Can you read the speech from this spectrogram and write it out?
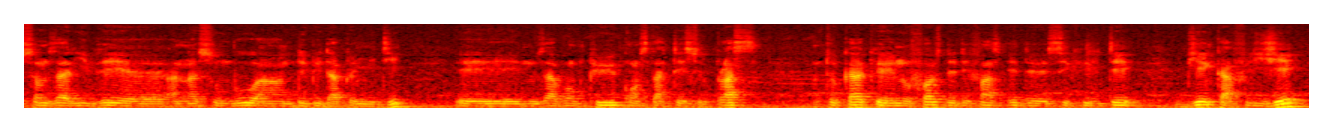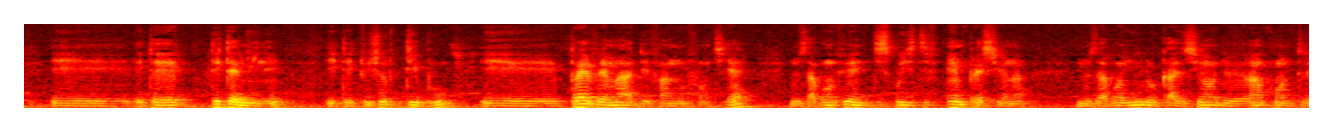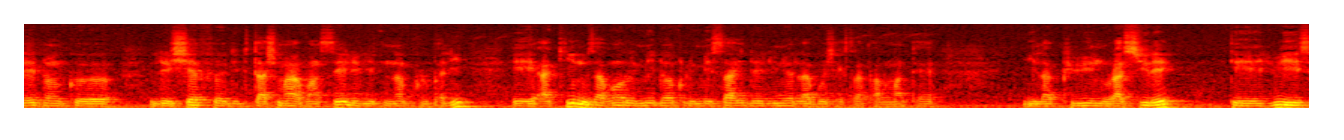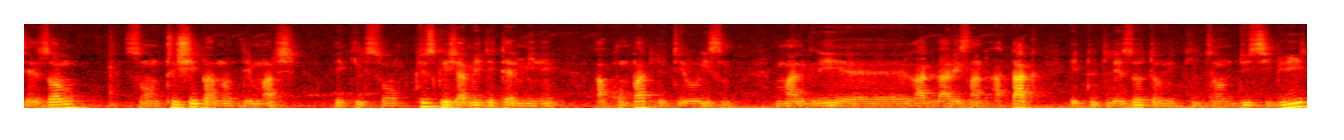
sommes arrivés à Nasumbu en début d'après-midi et nous avons pu constater sur place, en tout cas, que nos forces de défense et de sécurité, bien qu'affligées, étaient déterminées, étaient toujours debout et prêts vraiment à défendre nos frontières. Nous avons vu un dispositif impressionnant. Nous avons eu l'occasion de rencontrer donc euh, le chef du détachement avancé, le lieutenant Koulibaly, et à qui nous avons remis donc le message de l'Union de la gauche extra-parlementaire. Il a pu nous rassurer que lui et ses hommes sont touchés par notre démarche et qu'ils sont plus que jamais déterminés à combattre le terrorisme malgré euh, la, récente attaque et toutes les autres qu'ils ont dû subir.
